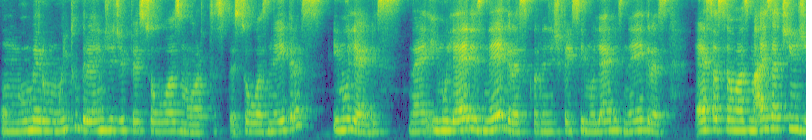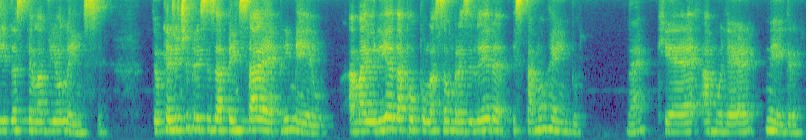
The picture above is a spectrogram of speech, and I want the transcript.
um número muito grande de pessoas mortas, pessoas negras e mulheres, né? E mulheres negras, quando a gente pensa em mulheres negras, essas são as mais atingidas pela violência. Então, o que a gente precisa pensar é, primeiro, a maioria da população brasileira está morrendo, né? Que é a mulher negra.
